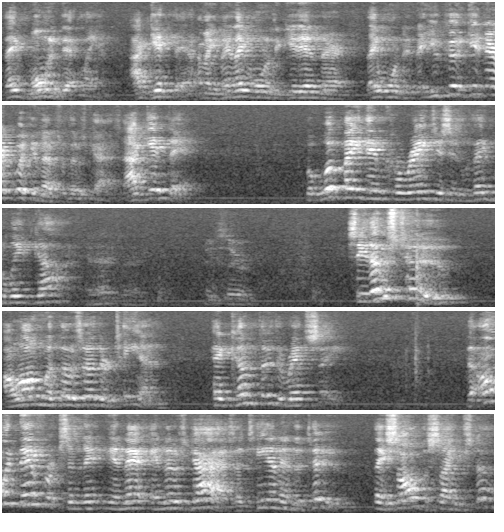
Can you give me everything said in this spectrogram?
they wanted that land. I get that. I mean, man, they wanted to get in there. They wanted to, you couldn't get in there quick enough for those guys. I get that. But what made them courageous is they believed God. See, those two, along with those other ten, had come through the Red Sea. The only difference in, the, in that in those guys, the ten and the two, they saw the same stuff.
